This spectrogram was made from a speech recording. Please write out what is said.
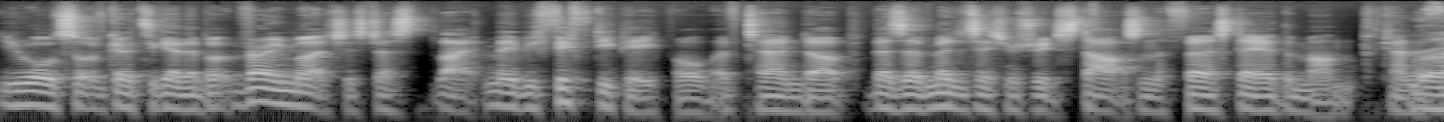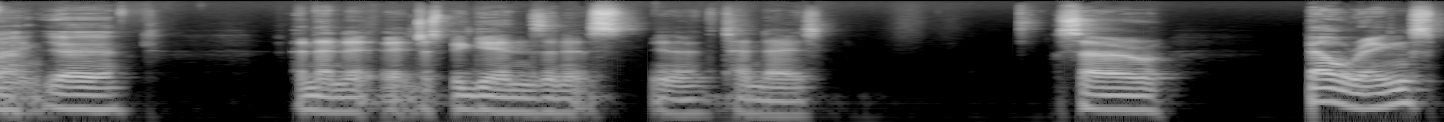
you all sort of go together, but very much it's just like maybe 50 people have turned up. There's a meditation retreat starts on the first day of the month kind of Right. thing. Yeah. Yeah. And then it, it just begins and it's, you know, 10 days. So bell rings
